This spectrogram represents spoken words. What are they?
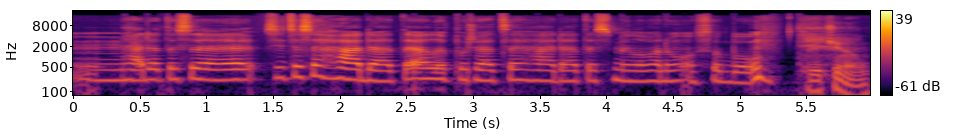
Mm, Hádáte se, sice se hádáte, ale pořád se hádáte s milovanou osobou. Většinou.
